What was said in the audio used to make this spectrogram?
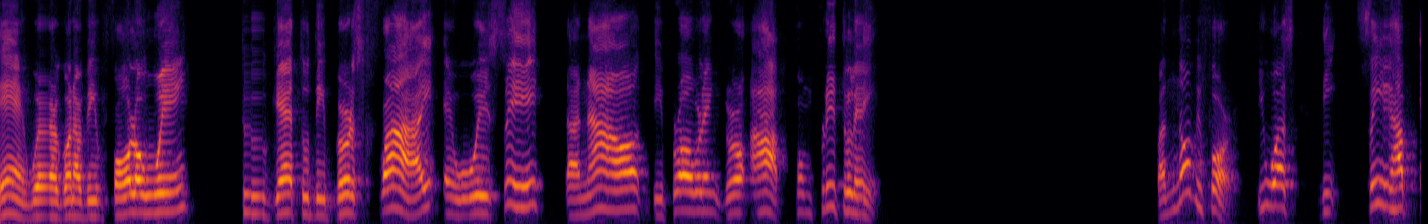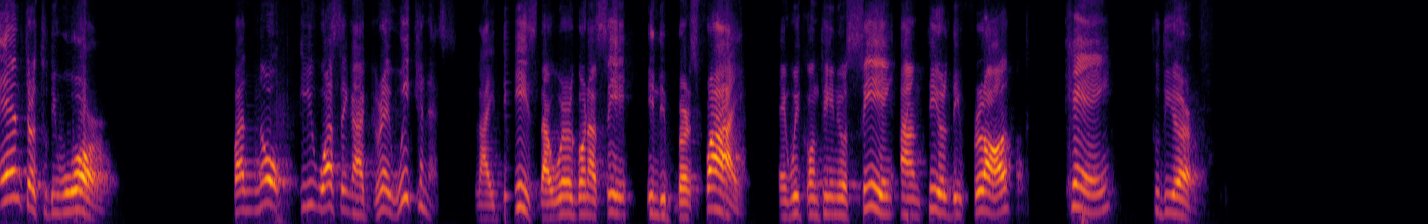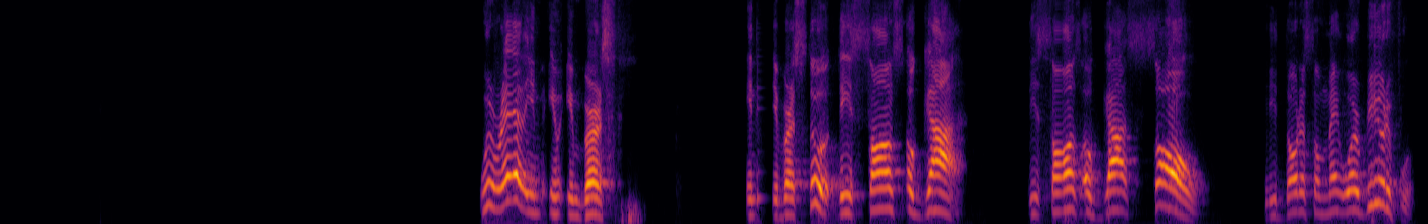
Then we're going to be following to get to the verse 5, and we see that now the problem grow up completely. But not before. It was the sin have entered to the world. But no, it wasn't a great weakness like this that we're going to see in the verse 5. And we continue seeing until the flood came to the earth. We read in, in, in verse in verse 2, the sons of God, the sons of God saw the daughters of men were beautiful.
